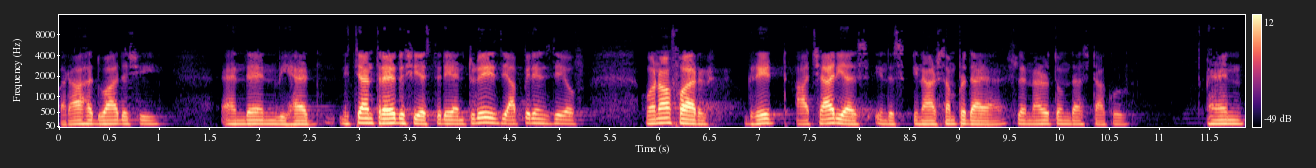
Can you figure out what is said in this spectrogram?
Varahadwadashi, and then we had Nityan Trayodashi yesterday, and today is the appearance day of one of our great acharyas in this in our sampradaya, Srila Narottam Das Thakur. And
